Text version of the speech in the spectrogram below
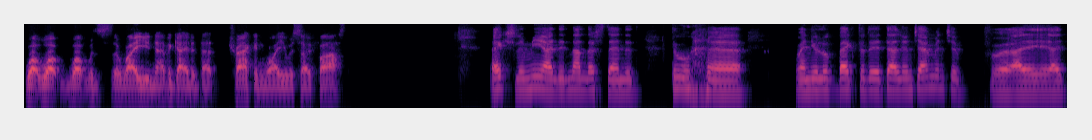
what what what was the way you navigated that track and why you were so fast? Actually, me, I didn't understand it too. When you look back to the Italian Championship, uh, I, I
